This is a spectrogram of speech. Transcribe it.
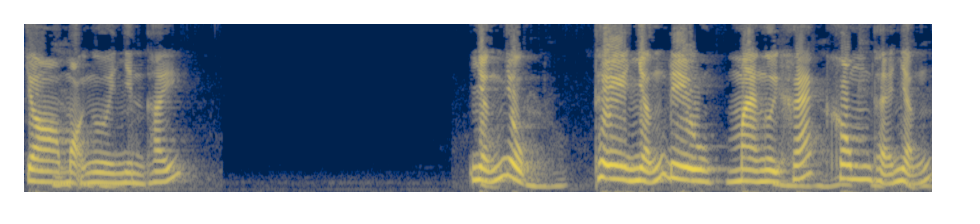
Cho mọi người nhìn thấy. Nhẫn nhục thì nhẫn điều mà người khác không thể nhẫn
